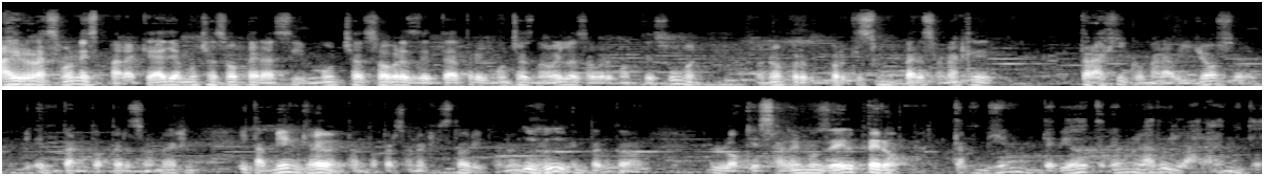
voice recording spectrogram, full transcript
Hay razones para que haya muchas óperas y muchas obras de teatro y muchas novelas sobre Montezuma, ¿no? Por- porque es un personaje trágico, maravilloso en tanto personaje. Y también creo en tanto personaje histórico, ¿no? En tanto lo que sabemos de él, pero también debió de tener un lado hilarante,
